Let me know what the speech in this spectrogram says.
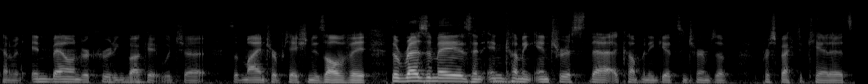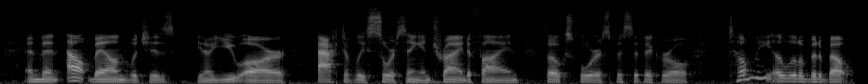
Kind of an inbound recruiting bucket, which uh, so my interpretation is all of the the is an incoming interest that a company gets in terms of prospective candidates, and then outbound, which is you know you are actively sourcing and trying to find folks for a specific role. Tell me a little bit about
